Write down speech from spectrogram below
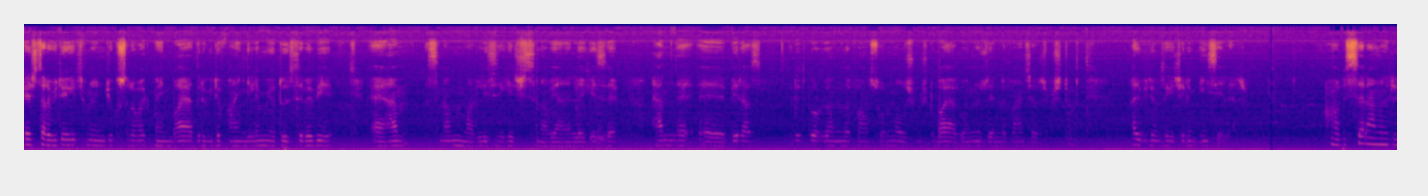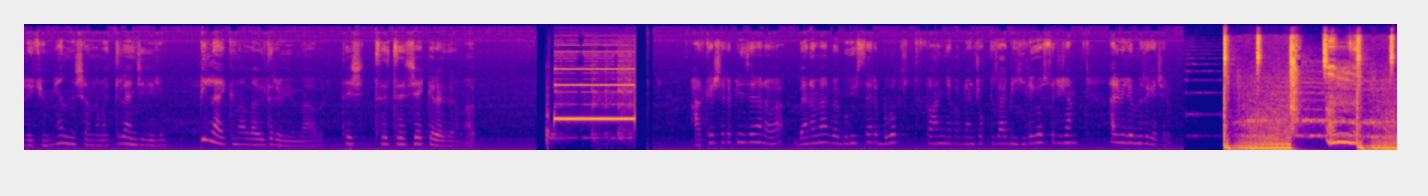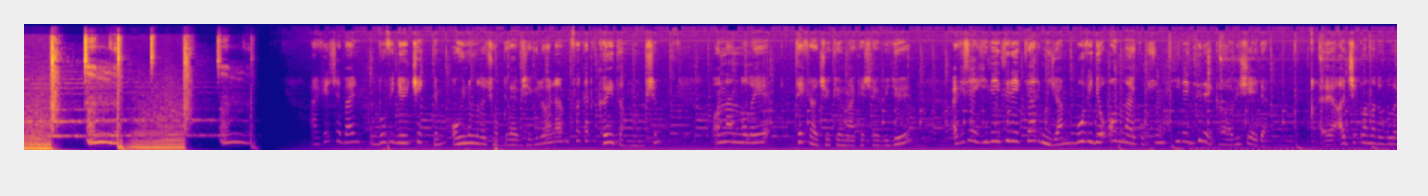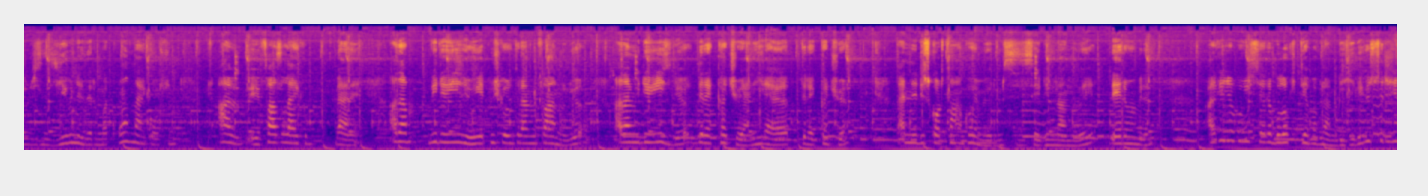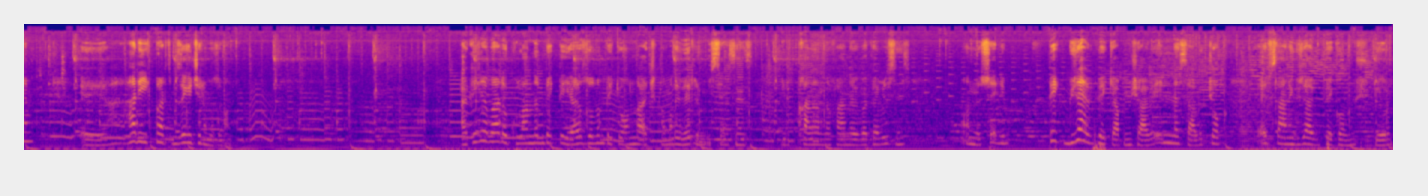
Arkadaşlar videoya geçmeden önce kusura bakmayın bayağıdır video falan gelemiyordu sebebi e, hem sınavım var lise geçiş sınavı yani LGS hem de e, biraz üret programında falan sorun oluşmuştu bayağı onun üzerinde falan çalışmıştım. Hadi videomuza geçelim iyi seyirler. Abi selamünaleyküm yanlış anlamak dilenci değilim. Bir like'ını alabilir miyim abi? Teş- te- teşekkür ederim abi. Arkadaşlar hepinize merhaba. Ben Ömer ve bugün sizlere blog falan yapabilen çok güzel bir hile göstereceğim. Hadi videomuza geçelim. Arkadaşlar ben bu videoyu çektim. Oyunumu da çok güzel bir şekilde oynadım fakat kayıt almamışım. Ondan dolayı tekrar çekiyorum arkadaşlar videoyu. Arkadaşlar hileyi direkt vermeyeceğim. Bu video 10 like olsun. Hile direkt abi şeyde. E, açıklamada bulabilirsiniz. Yemin ederim bak 10 like olsun. Abi e, fazla like yani adam videoyu izliyor 70 görüntülenme falan oluyor. Adam videoyu izliyor direkt kaçıyor yani hile direkt kaçıyor. Ben de Discord falan koymuyorum sizi sevdiğimden dolayı. Değerimi bilin. Arkadaşlar bugün sizlere blok it yapabilen bir hile göstereceğim. Ee, hadi ilk partimize geçelim o zaman. Arkadaşlar bu arada kullandığım pek de Yağız olun peki onu da açıklamada veririm isterseniz gidip kanalına falan da bir bakabilirsiniz. Onu da söyleyeyim. Pek güzel bir pek yapmış abi eline sağlık çok efsane güzel bir pek olmuş diyorum.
